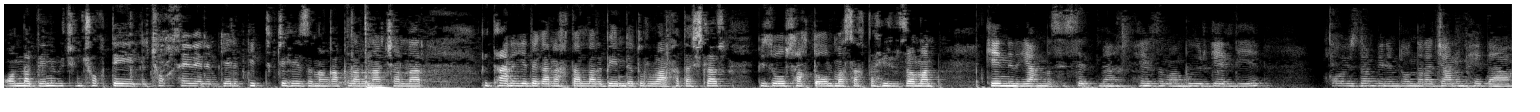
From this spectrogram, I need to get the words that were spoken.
Onlar benim için çok değildi. Çok severim. Gelip gittikçe her zaman kapılarını açarlar. Bir tane yedek anahtarları bende durur arkadaşlar. Biz olsak da olmasak da hiçbir zaman kendini yalnız hissetme. Her zaman buyur gel diye. O yüzden benim de onlara canım feda.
